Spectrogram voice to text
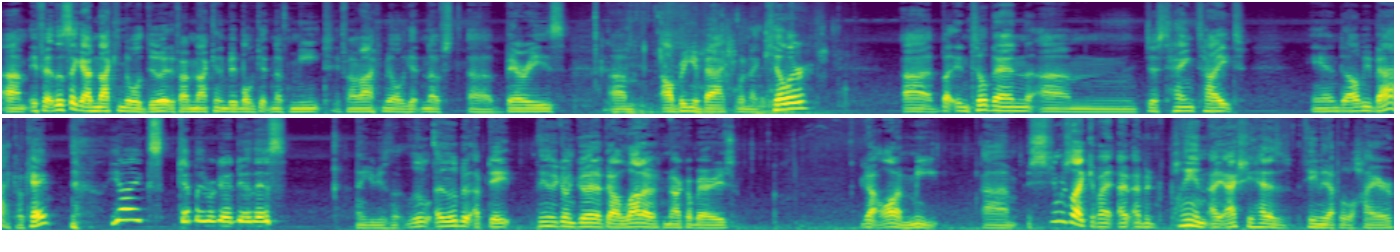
Um, if it looks like I'm not going to be able to do it, if I'm not going to be able to get enough meat, if I'm not going to be able to get enough uh, berries, um, I'll bring you back when I kill her. Uh, but until then, um, just hang tight and I'll be back. Okay? Yikes! Can't believe we're gonna do this. I use a little a little bit update. Things are going good. I've got a lot of narco berries. I got a lot of meat. Um, it seems like if I, I have been playing, I actually had to tame it up a little higher,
